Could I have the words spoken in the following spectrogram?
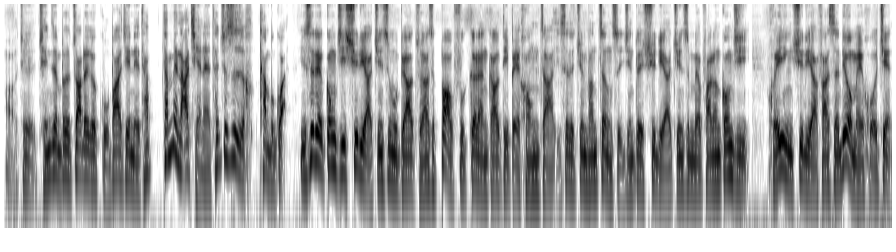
哦，就前阵不是抓了一个古巴间谍，他他没拿钱呢，他就是看不惯以色列攻击叙利亚军事目标，主要是报复戈兰高地被轰炸。以色列军方证实已经对叙利亚军事目标发动攻击，回应叙利亚发射六枚火箭，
